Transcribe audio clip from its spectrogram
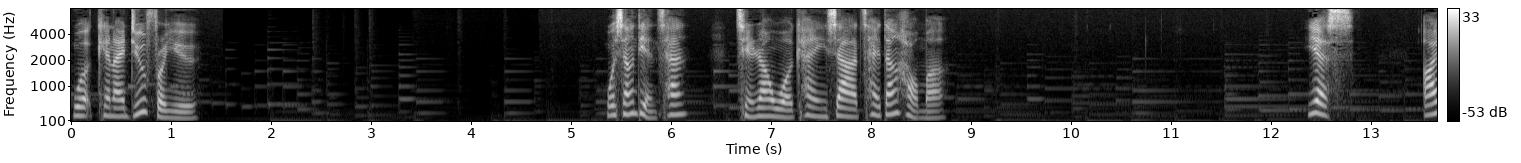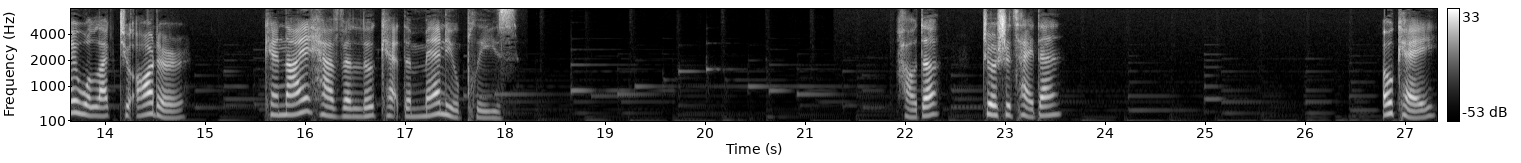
what can I do for you? 我想点餐，请让我看一下菜单好吗？Yes, I would like to order. Can I have a look at the menu, please? 好的，这是菜单。 Okay,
